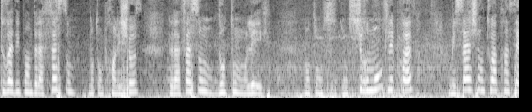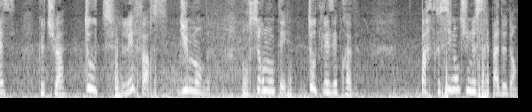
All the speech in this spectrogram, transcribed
Tout va dépendre de la façon dont on prend les choses, de la façon dont on les, dont on, on surmonte l'épreuve. Mais sache en toi, princesse, que tu as toutes les forces du monde pour surmonter toutes les épreuves. Parce que sinon tu ne serais pas dedans.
